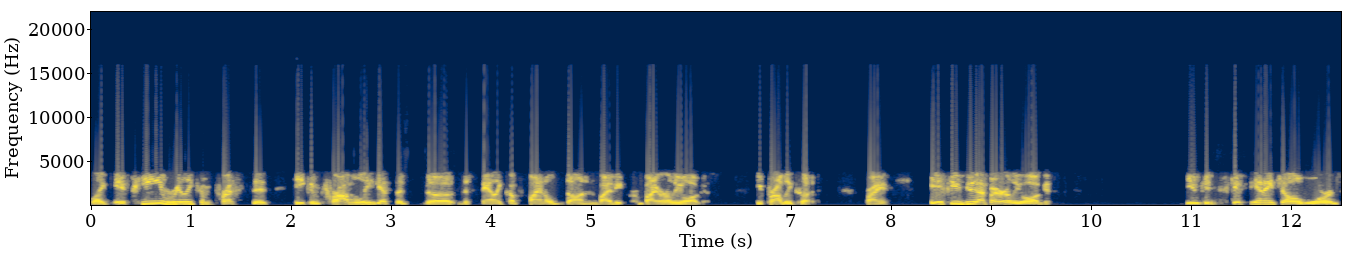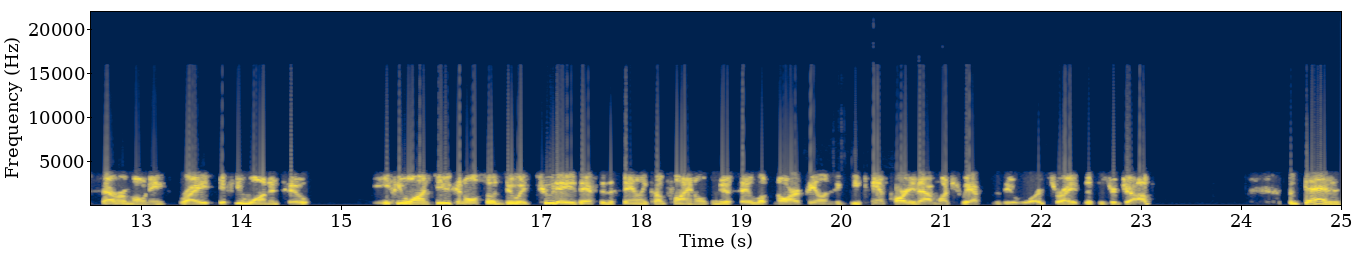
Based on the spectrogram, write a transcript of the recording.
like if he really compressed it, he can probably get the, the, the Stanley Cup final done by the, by early August. He probably could, right? If you do that by early August, you could skip the NHL awards ceremony, right? If you wanted to. If you want to, you can also do it two days after the Stanley Cup finals and just say, look, no hard feelings. You- can't party that much. We have to do the awards, right? This is your job. But then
